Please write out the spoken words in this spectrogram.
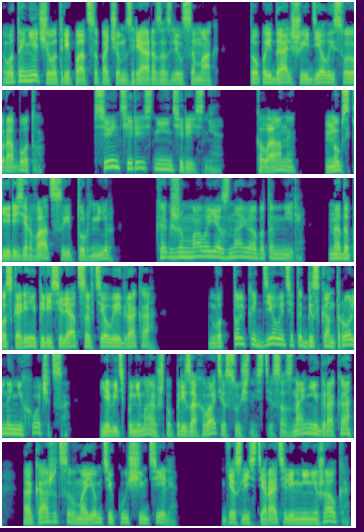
Вот и нечего трепаться, почем зря разозлился маг. Топай дальше и делай свою работу. Все интереснее и интереснее. Кланы, нубские резервации, турнир. Как же мало я знаю об этом мире. Надо поскорее переселяться в тело игрока. Вот только делать это бесконтрольно не хочется. Я ведь понимаю, что при захвате сущности сознание игрока окажется в моем текущем теле. Если стирателей мне не жалко,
